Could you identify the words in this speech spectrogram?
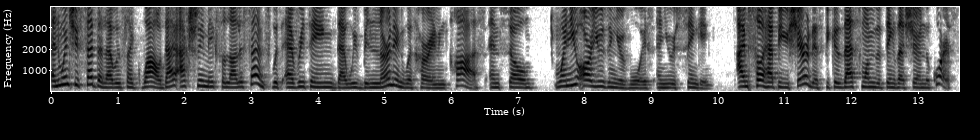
And when she said that, I was like, wow, that actually makes a lot of sense with everything that we've been learning with her in class. And so when you are using your voice and you're singing, I'm so happy you shared this because that's one of the things I share in the course.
